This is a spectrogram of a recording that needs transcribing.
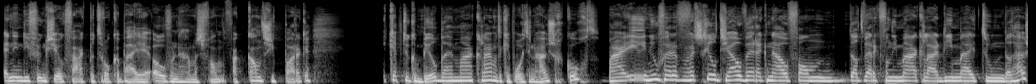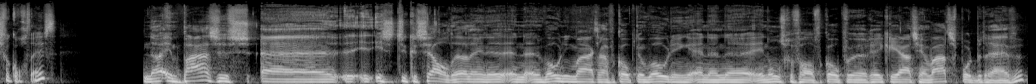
En in die functie ook vaak betrokken bij eh, overnames van vakantieparken. Ik heb natuurlijk een beeld bij een makelaar, want ik heb ooit een huis gekocht. Maar in hoeverre verschilt jouw werk nou van dat werk van die makelaar die mij toen dat huis verkocht heeft? Nou, in basis uh, is het natuurlijk hetzelfde. Alleen een, een, woningmakelaar verkoopt een woning en een, in ons geval verkopen we recreatie- en watersportbedrijven.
